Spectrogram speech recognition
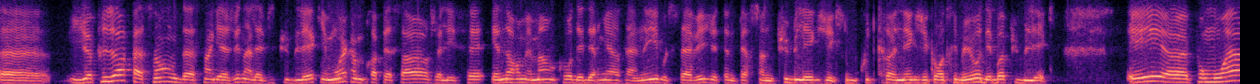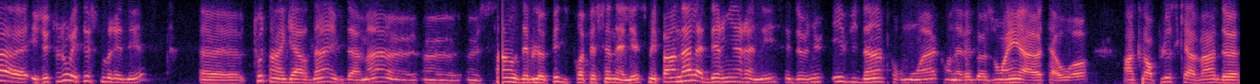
Euh, il y a plusieurs façons de s'engager dans la vie publique. Et moi, comme professeur, je l'ai fait énormément au cours des dernières années. Vous le savez, j'étais une personne publique, j'ai écrit beaucoup de chroniques, j'ai contribué au débat public. Et pour moi, et j'ai toujours été souverainiste. Euh, tout en gardant évidemment un, sens développé du professionnalisme. Mais pendant la dernière année, c'est devenu évident pour moi qu'on avait besoin à Ottawa, encore plus qu'avant, de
